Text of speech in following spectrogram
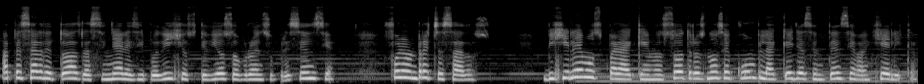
a pesar de todas las señales y prodigios que Dios obró en su presencia, fueron rechazados. Vigilemos para que en nosotros no se cumpla aquella sentencia evangélica.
